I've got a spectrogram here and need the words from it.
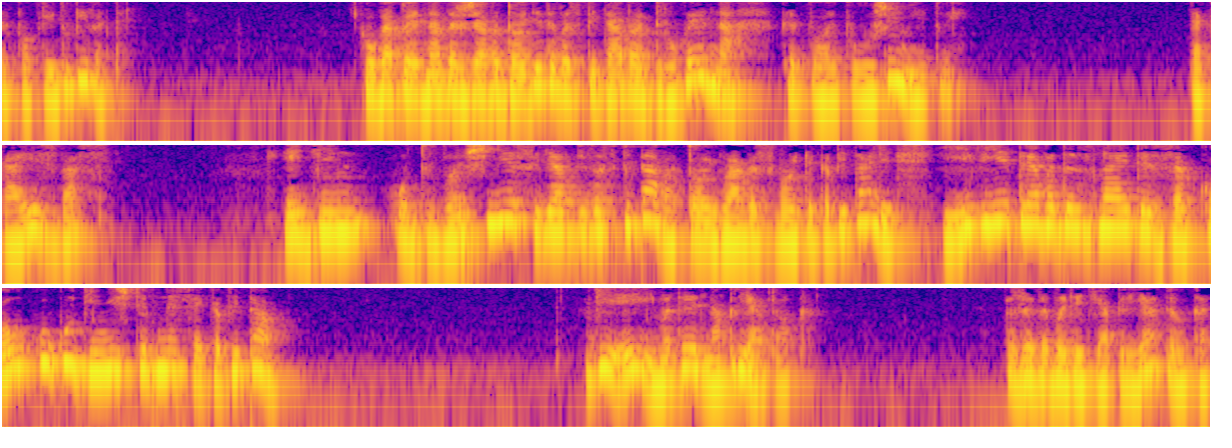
какво придобивате? Когато една държава дойде да възпитава друга една, какво е положението й? Така е и с вас. Един от външния свят ви възпитава, той влага своите капитали и вие трябва да знаете за колко години ще внесе капитал. Вие имате една приятелка. За да бъде тя приятелка,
